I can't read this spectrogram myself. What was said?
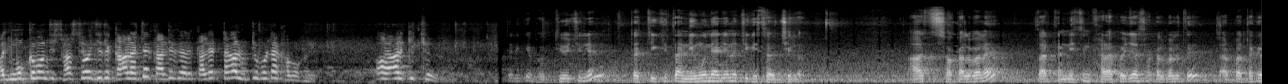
আজ মুখ্যমন্ত্রী স্বাস্থ্য যদি কাল আছে কালের কালের টাকা লুটি পোটা খাব খালি। আর আর কিচ্ছু না। তারিখে ভর্তি হয়েছিলেন তার চিকিৎসা নিউমোনিয়ার জন্য চিকিৎসা হচ্ছিল। আজ সকালবেলায় তার কন্ডিশন খারাপ হয়ে যায় সকালবেলাতে, তারপর তাকে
